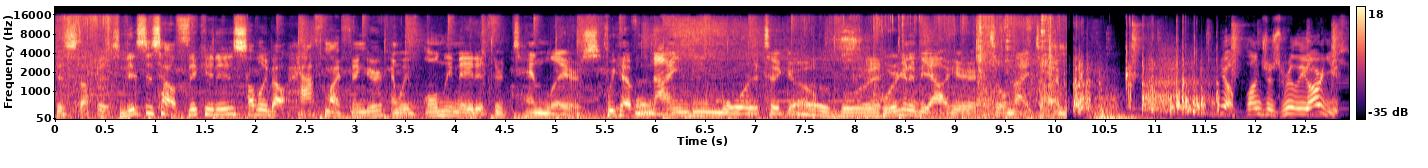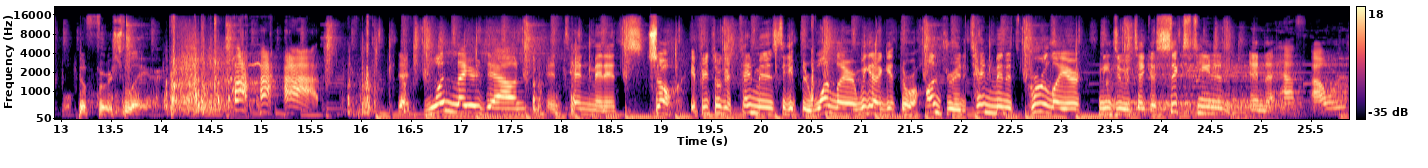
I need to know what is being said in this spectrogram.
this stuff is. This is how thick it is, probably about half my finger, and we've only made it through 10 layers. We have 90 more to go. Oh boy. We're gonna be out here till nighttime. Yo, plungers really are useful. The first layer. That's one layer down in 10 minutes. So if it took us 10 minutes to get through one layer, we gotta get through 100. 10 minutes per layer means it would take us 16 and, and a half hours.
